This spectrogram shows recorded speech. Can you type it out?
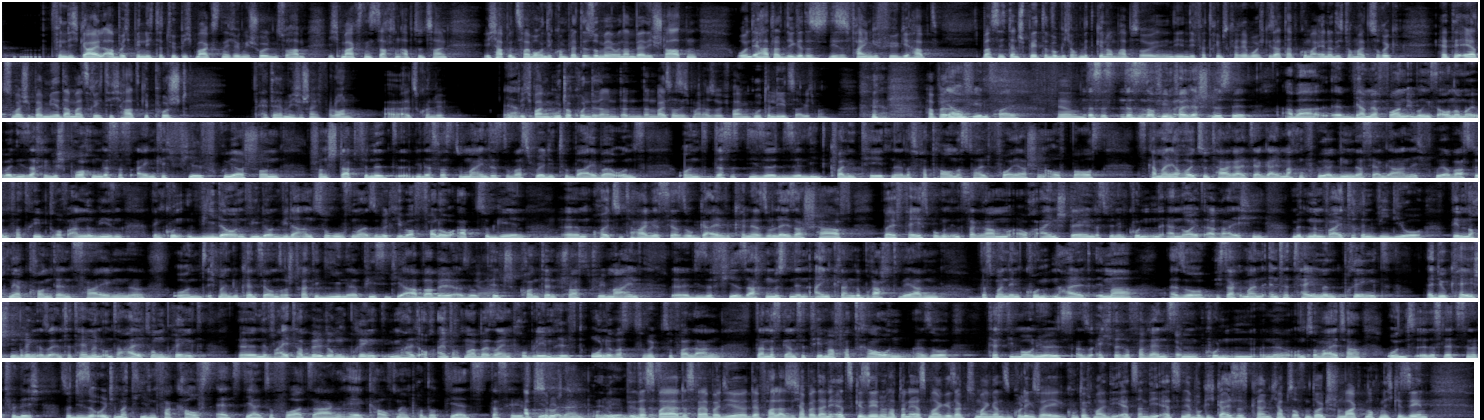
finde ich geil, aber ich bin nicht der Typ, ich mag es nicht, irgendwie Schulden zu haben. Ich mag es nicht, Sachen abzuzahlen. Ich habe in zwei Wochen die komplette Summe und dann werde ich starten. Und er hat halt, wie gesagt, das, dieses Feingefühl gehabt, was ich dann später wirklich auch mitgenommen habe, so in die, in die Vertriebskarriere, wo ich gesagt habe, guck mal, erinnere dich doch mal zurück. Hätte er zum Beispiel bei mir damals richtig hart gepusht, hätte er mich wahrscheinlich verloren äh, als Kunde. Und Ja. ich war ein guter Kunde, dann, dann, dann weiß was ich meine. Also ich war ein guter Lead, sage ich mal. Ja. Er Ja, auf jeden Fall. ja, Das ist, das ist auf jeden Fall der Schlüssel. Aber äh, wir haben ja vorhin übrigens auch nochmal über die Sache gesprochen, dass das eigentlich viel früher schon, schon stattfindet, äh, wie das, was du meintest. Du warst ready to buy bei uns. Und das ist diese, diese Lead-Qualität, ne, das Vertrauen, was du halt vorher schon aufbaust. Das kann man ja heutzutage halt sehr geil machen. Früher ging das ja gar nicht. Früher warst du im Vertrieb darauf angewiesen, den Kunden wieder und wieder und wieder anzurufen, also wirklich über Follow-up zu gehen. Ähm, heutzutage ist ja so geil, wir können ja so laserscharf bei Facebook und Instagram auch einstellen, dass wir den Kunden erneut erreichen mit einem weiteren Video, dem noch mehr Content zeigen. Ne? Und ich meine, du kennst ja unsere Strategie, ne? PCTA-Bubble, also Pitch, Content, Trust, Remind. Äh, diese vier Sachen müssen in Einklang gebracht werden, dass man dem Kunden halt immer, also ich sage immer, ein Entertainment bringt, Education bringt, also Entertainment, Unterhaltung bringt, äh, eine Weiterbildung bringt, ihm halt auch einfach mal bei seinem Problem hilft, ohne was zurückzuverlangen. Dann das ganze Thema Vertrauen, also Testimonials, also echte Referenzen, Kunden ne, und so weiter. Und äh, das letzte natürlich so diese ultimativen Verkaufs-Ads, die halt sofort sagen, ey, kauf mein Produkt jetzt, das hilft Absolut. dir bei deinem Problem. Das war ja, das war ja bei dir der Fall. Also ich habe ja deine Ads gesehen und habe dann erstmal gesagt zu meinen ganzen Kollegen so, ey, guckt euch mal die Ads an. Die Ads sind ja wirklich geisteskrank. Ich habe es auf dem deutschen Markt noch nicht gesehen.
